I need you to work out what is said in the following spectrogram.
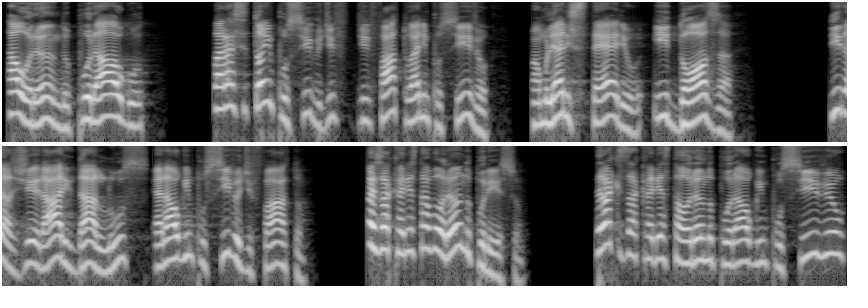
está orando por algo que parece tão impossível, de, de fato era impossível, uma mulher estéril e idosa vir a gerar e dar luz era algo impossível de fato. Mas Zacarias estava orando por isso. Será que Zacarias está orando por algo impossível?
